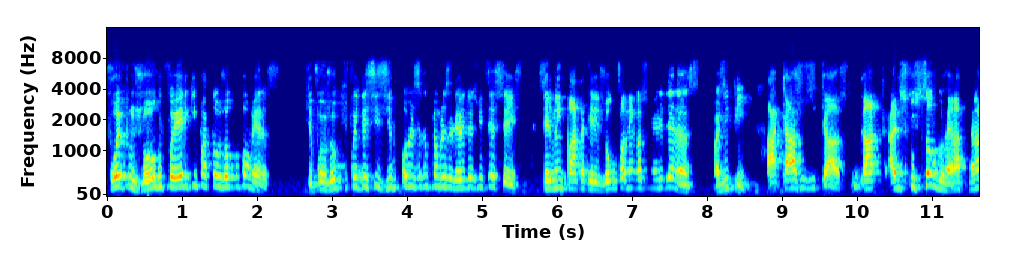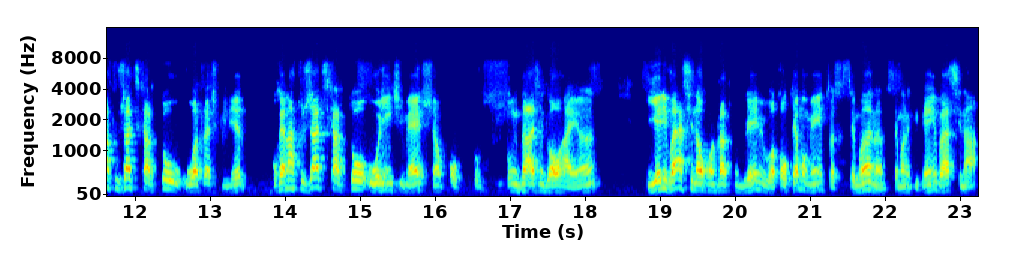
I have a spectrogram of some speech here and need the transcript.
foi para o jogo e foi ele que empatou o jogo com o Palmeiras. Que foi um jogo que foi decisivo para o Palmeiras ser campeão brasileiro em 2016. Se ele não empata aquele jogo, o Flamengo assumiu a liderança. Mas, enfim, há casos e casos. A, a discussão do Renato, o Renato já descartou o Atlético Mineiro, o Renato já descartou o Oriente Médio, a, a, a sondagem do Al Rayyan. E ele vai assinar o contrato com o Grêmio a qualquer momento, essa semana, semana que vem, vai assinar.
